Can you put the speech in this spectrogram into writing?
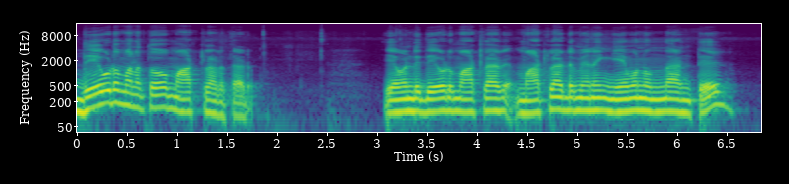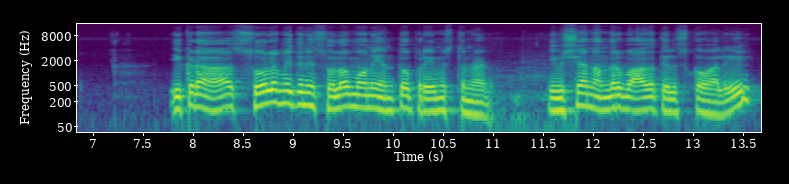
దేవుడు మనతో మాట్లాడతాడు. ఏమండి దేవుడు మాట్లాడ మాట్లాడమేనా ఇంకేమైనా ఉందా అంటే ఇక్కడ సోలమితిని సొలోమోను ఎంతో ప్రేమిస్తున్నాడు. ఈ విషయాన్ని అందరూ బాగా తెలుసుకోవాలి.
